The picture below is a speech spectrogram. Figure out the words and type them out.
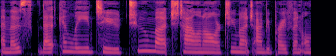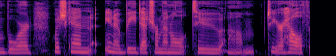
And those that can lead to too much Tylenol or too much ibuprofen on board, which can, you know, be detrimental to um, to your health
